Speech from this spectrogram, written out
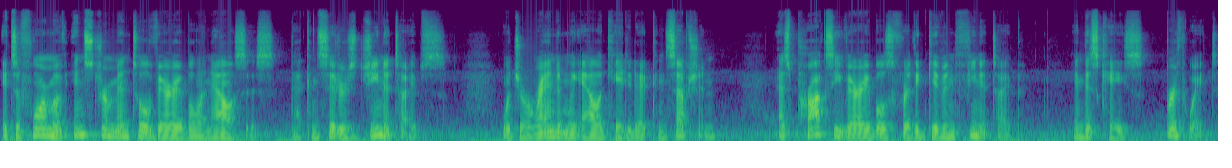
It's a form of instrumental variable analysis that considers genotypes, which are randomly allocated at conception, as proxy variables for the given phenotype, in this case, birth weight.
